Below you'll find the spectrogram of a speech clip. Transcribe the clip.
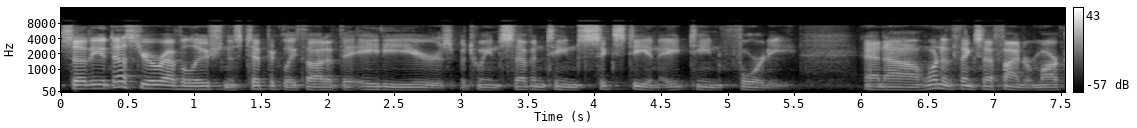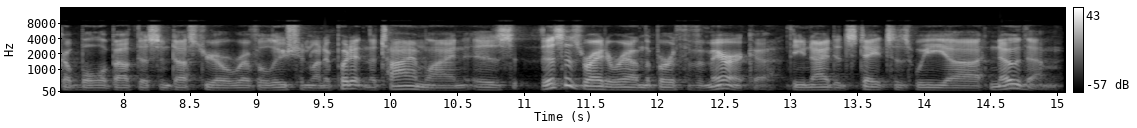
So the Industrial Revolution is typically thought of the 80 years between 1760 and 1840. And uh, one of the things I find remarkable about this industrial revolution, when I put it in the timeline, is this is right around the birth of America, the United States as we uh, know them.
